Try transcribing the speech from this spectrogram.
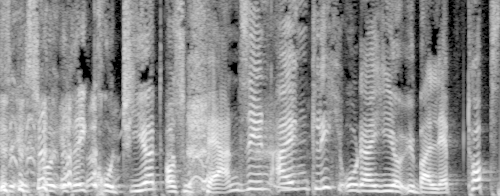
ist rekrutiert aus dem Fernsehen eigentlich oder hier über Laptops.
